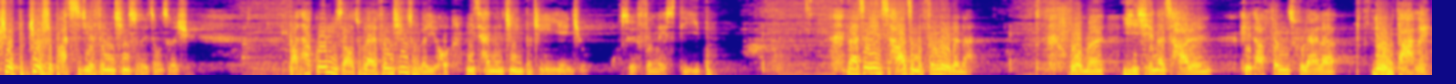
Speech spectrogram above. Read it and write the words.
就就是把世界分清楚的一种哲学。把它规律找出来，分清楚了以后，你才能进一步进行研究。所以分类是第一步。那这些茶怎么分类的呢？我们以前的茶人给它分出来了六大类。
